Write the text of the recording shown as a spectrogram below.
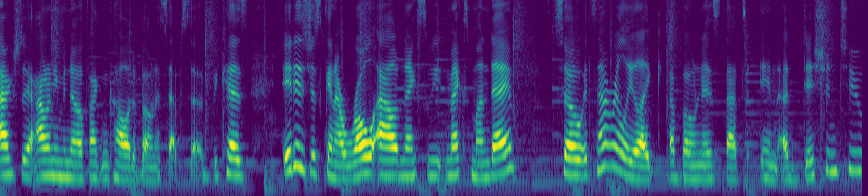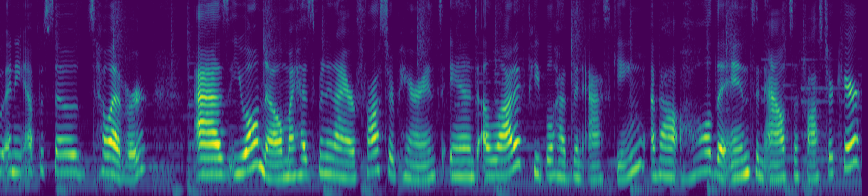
actually, I don't even know if I can call it a bonus episode because it is just gonna roll out next week, next Monday. So it's not really like a bonus that's in addition to any episodes. However, as you all know, my husband and I are foster parents, and a lot of people have been asking about all the ins and outs of foster care.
